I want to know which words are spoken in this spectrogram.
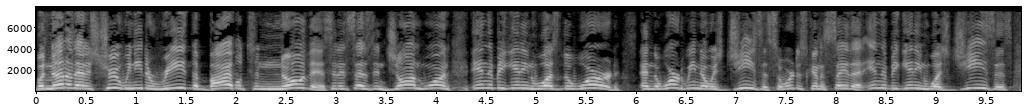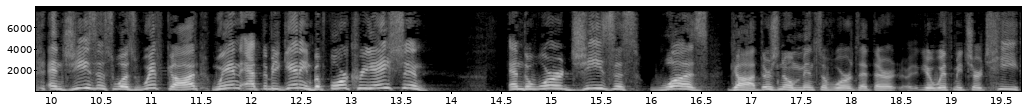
But none of that is true. We need to read the Bible to know this. And it says in John 1, in the beginning was the Word. And the Word we know is Jesus. So we're just going to say that. In the beginning was Jesus, and Jesus was with God when? At the beginning, before creation. And the Word Jesus was God. There's no mince of words that there. You're with me, church. He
